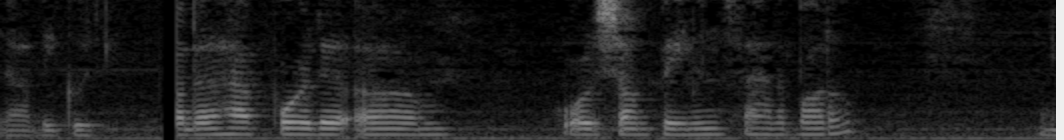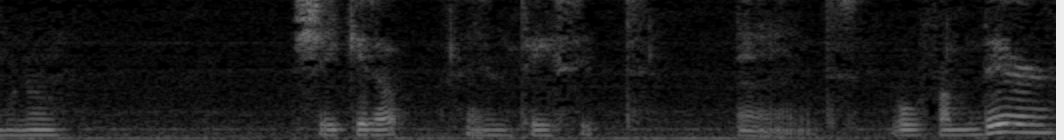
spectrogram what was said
That'll be good. Now I have poured the um, cola champagne inside the bottle, I'm gonna shake it up and taste it and go from there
